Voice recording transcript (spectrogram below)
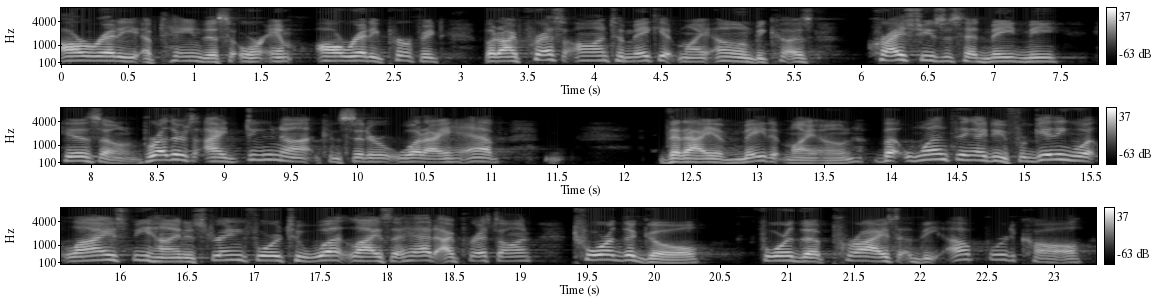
already obtained this or am already perfect, but I press on to make it my own because Christ Jesus had made me his own. Brothers, I do not consider what I have that I have made it my own, but one thing I do, forgetting what lies behind and straining forward to what lies ahead, I press on toward the goal for the prize of the upward call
